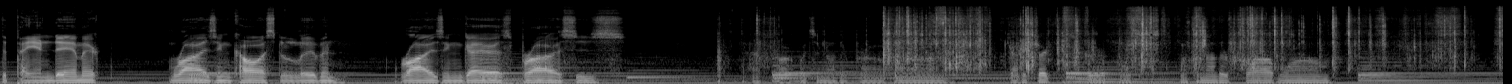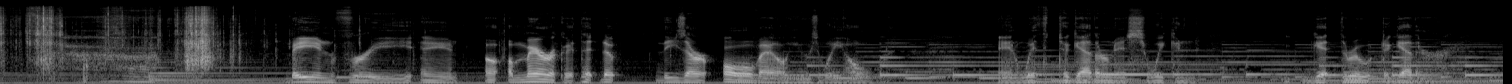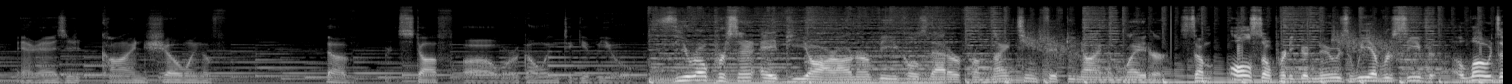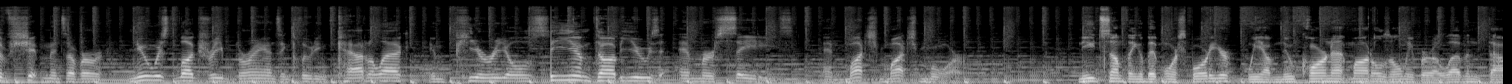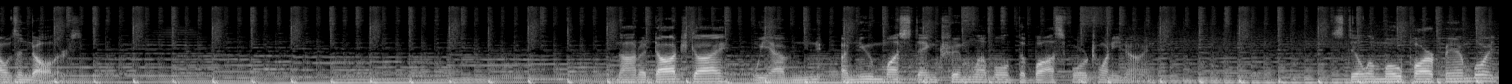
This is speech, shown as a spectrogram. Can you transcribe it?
the pandemic, rising cost of living, rising gas prices. Ah, fuck, what's another problem? Gotta check the script. What's, what's another problem? Being free and uh, America. That, that, these are all values we hold. And with togetherness, we can get through it together. And as a kind showing of of stuff, uh, we're going to give you 0% APR on our vehicles that are from 1959 and later. Some also pretty good news, we have received loads of shipments of our newest luxury brands including Cadillac, Imperials, BMWs, and Mercedes, and much, much more. Need something a bit more sportier? We have new Coronet models only for $11,000. Not a Dodge guy? We have a new Mustang trim level, the Boss 429. Still a Mopar fanboy?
